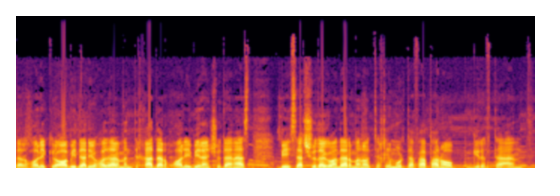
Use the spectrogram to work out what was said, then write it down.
در حالی که آبی دریاها در منطقه در حال بلند شدن است بیسر شدگان در مناطق مرتفع پناه گرفتند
